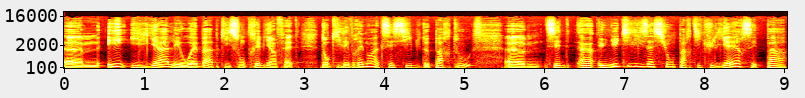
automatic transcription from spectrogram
Euh, et il y a les web apps qui sont très bien faites. Donc il est vraiment accessible de partout. Euh, c'est une utilisation particulière. C'est pas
